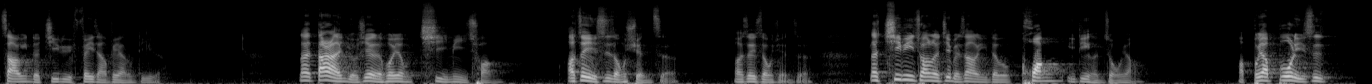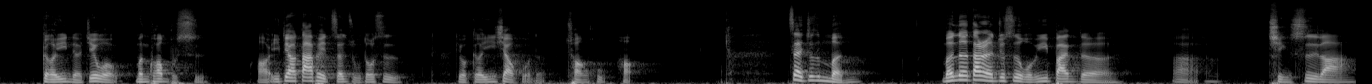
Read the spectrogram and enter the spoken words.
噪音的几率非常非常低了。那当然，有些人会用气密窗啊，这也是一种选择啊，这也是一种选择。那气密窗呢，基本上你的框一定很重要啊，不要玻璃是隔音的，结果门框不是啊，一定要搭配整组都是有隔音效果的窗户。好，再就是门。门呢，当然就是我们一般的啊，寝室啦，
